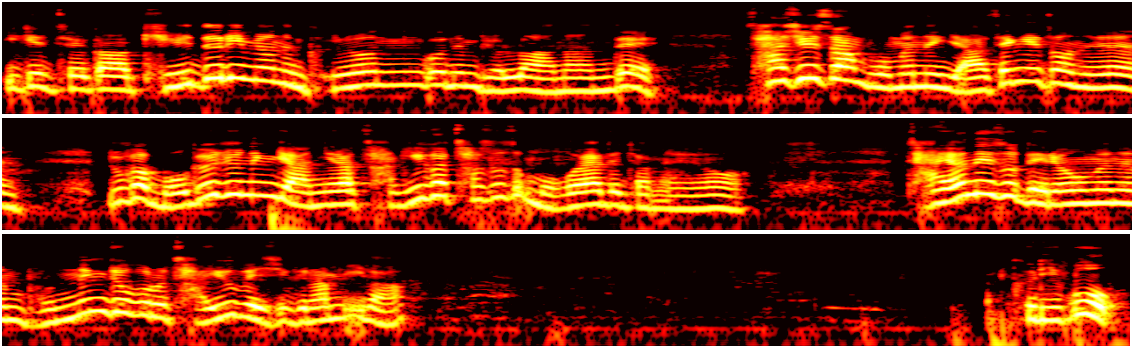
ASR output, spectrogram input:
이게 제가 길들이면은 그런 거는 별로 안 하는데 사실상 보면은 야생에서는 누가 먹여주는 게 아니라 자기가 찾아서 먹어야 되잖아요. 자연에서 내려오면은 본능적으로 자유 배식을 합니다. 그리고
